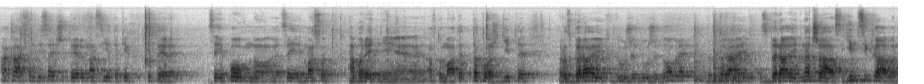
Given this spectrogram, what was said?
АК-74 в нас є таких чотири. Це є повно, е, це є масогабаритні е, автомати. Також діти розбирають дуже-дуже добре, розбирають, збирають на час. Їм цікаво.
